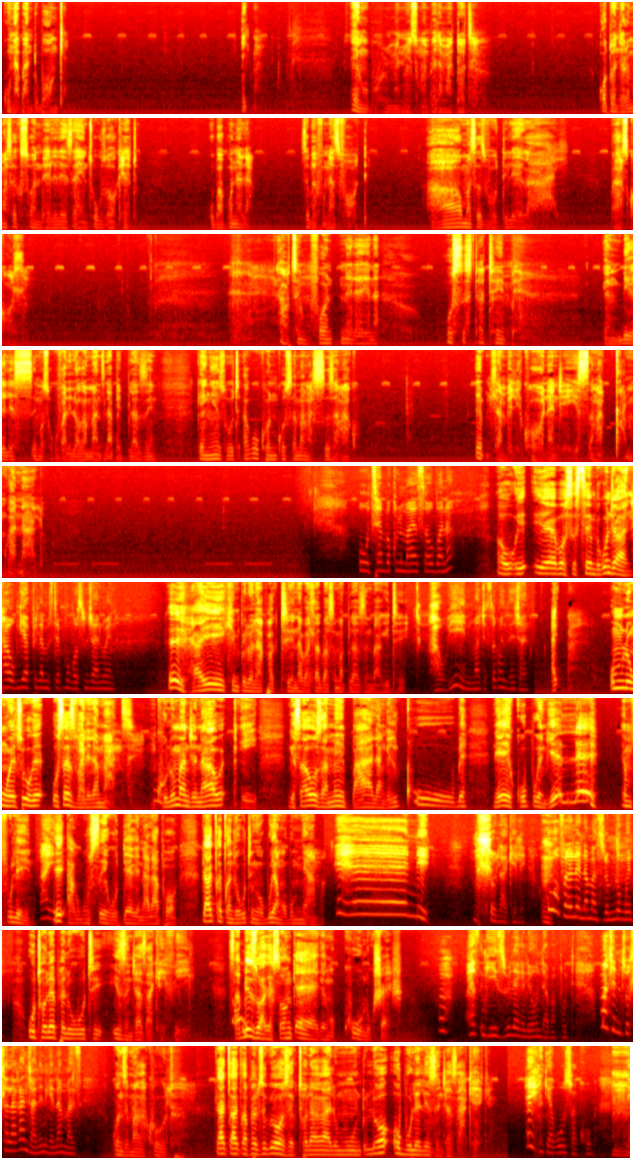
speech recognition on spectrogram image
kunabantu bonke. Eh ngoba uhulumeni wethu ngempela madoda. kodwa njalo mase kusondele lezi ayinsuku zokhetho ubabona la sebefuna sivote hawu mase sivotile kayi bayasikhohle awuthi ngifonele yena usister Thembi. Ngibike lesimo sokuvalelwa kwamanzi lapha eplazini ke ngizwe ukuthi akukho inkosi amangasiza ngakho. Emhlambe likhona nje isangaqhamuka nalo uthemba okhulumayo sawubona? Awu ye- yebo sisithembe kunjani? Hawu ngiyaphila Mr Mpungos unjani wena? Hey ayikho impilo lapha kuthina abahlali basemaplazini bakithi. Hawu yini manje? Sekwenze njani? Umlungu wethu ke usesivalela amanzi. Ngikhuluma nje nawe. Hey ngisawuzama ibhala ngeliqhube nezigubhu ke ngiyele emfuleni. Hey akusekudeke nalapho kuyacaca nje ukuthi ngiyobuya ngobumnyama. Iheni mhlola ke le uwavalele namanzi lomlungweni uthole phela ukuthi izinja zakhe ifile sabizwa ke sonke ke ngokukhulu ukusheshsha yazi ngiyizwileke leyo ndaba bhuti. Manje nizohlala kanjani ningenamanzi kunzima kakhulu. Kuyacaca phela ukuthi kuyoze kutholakala umuntu lo obulela izinja zakhe ke. Hey ngiyakuzwa khoba.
